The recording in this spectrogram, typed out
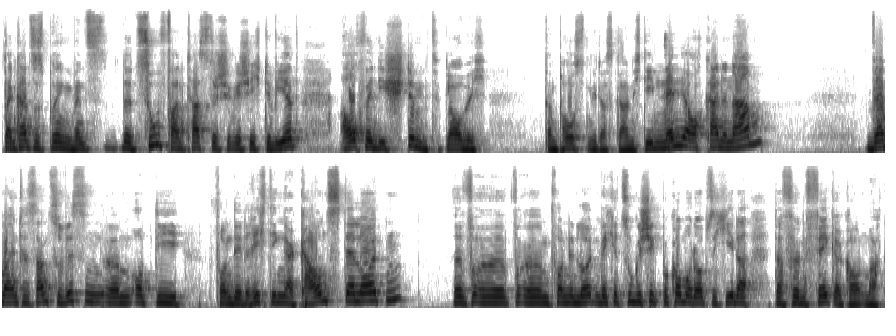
dann kannst du es bringen. Wenn es eine zu fantastische Geschichte wird, auch wenn die stimmt, glaube ich, dann posten die das gar nicht. Die nennen ja auch keine Namen. Wäre mal interessant zu wissen, ähm, ob die von den richtigen Accounts der Leuten, äh, äh, ähm, von den Leuten welche zugeschickt bekommen oder ob sich jeder dafür einen Fake-Account macht.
